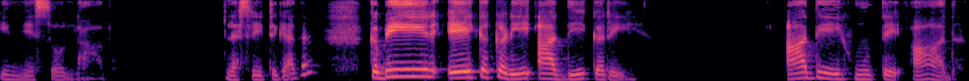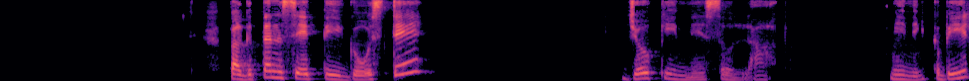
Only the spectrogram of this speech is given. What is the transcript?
किन्ने सो लाभ Let's read together. कबीर एक कड़ी आदि करी आदि हूँ ते आद भगतन सेती गोस्टे जो किन्ने सो लाभ meaning Kabir.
